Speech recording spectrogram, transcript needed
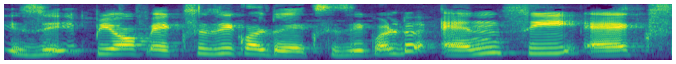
is P of x is equal to x is equal to NCX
